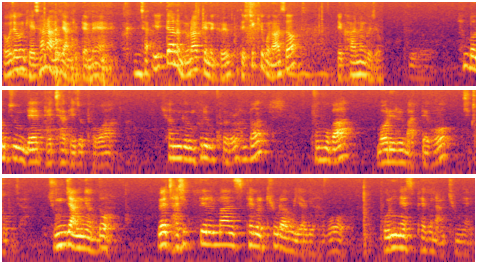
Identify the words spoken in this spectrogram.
노적은 계산을 하지 않기 때문에 자 일단은 눈앞에 있는 교육부터 시키고 나서 이제 가는 거죠. 한 번쯤 내 대차 대조표와 현금 흐름표를 한번 부부가 머리를 맞대고 짚어보자. 중장년도 왜 자식들만 스펙을 키우라고 이야기를 하고 본인의 스펙은 안 키우냐 이거죠.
